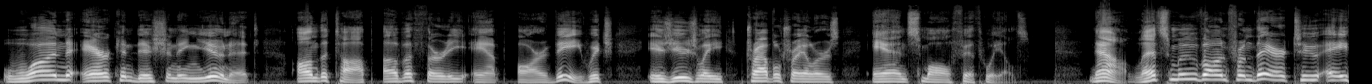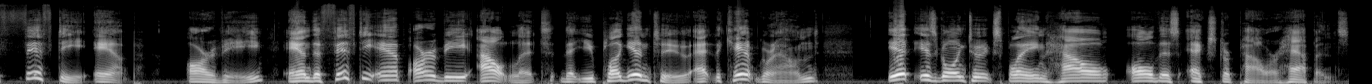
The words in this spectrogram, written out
one air conditioning unit on the top of a 30 amp RV, which is usually travel trailers and small fifth wheels. Now, let's move on from there to a 50 amp RV. And the 50 amp RV outlet that you plug into at the campground, it is going to explain how all this extra power happens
